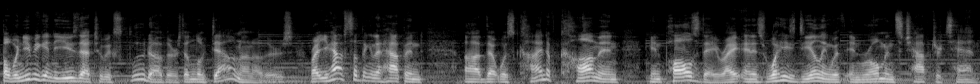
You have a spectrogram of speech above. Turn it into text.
But when you begin to use that to exclude others and look down on others, right, you have something that happened uh, that was kind of common in Paul's day, right, and it's what he's dealing with in Romans chapter 10.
